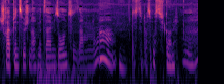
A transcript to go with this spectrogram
Schreibt inzwischen auch mit seinem Sohn zusammen. Ne? Ah, hm, das, das wusste ich gar nicht. Mhm.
